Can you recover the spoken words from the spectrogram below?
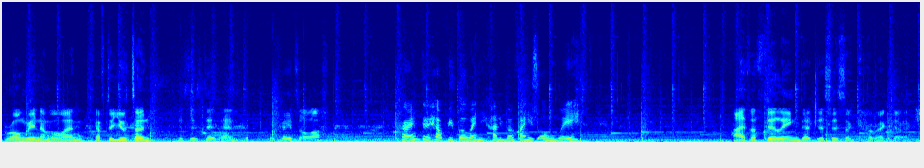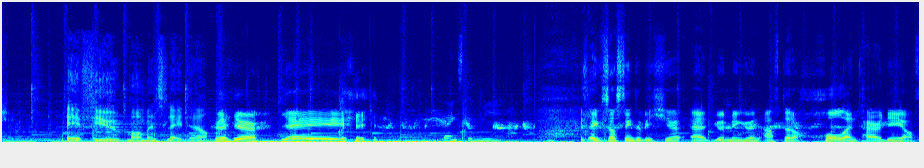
Wrong way number one. Have to U-turn. Is this dead end? Okay, it's all off. Trying to help people when he can't even find his own way. I have a feeling that this is the correct direction. A few moments later. We're here! Yay! Thanks to me. it's exhausting to be here at Yuanmingyuan after the whole entire day of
